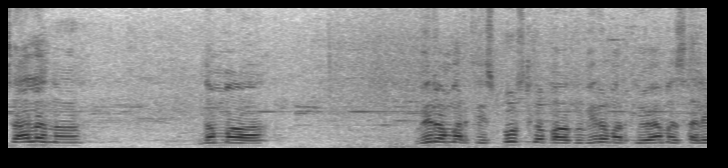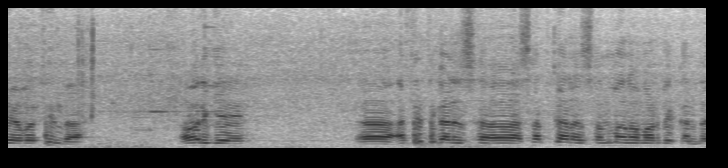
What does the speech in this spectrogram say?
ಸಾಲನ್ನು ನಮ್ಮ ವೀರಮಾರ್ತಿ ಸ್ಪೋರ್ಟ್ಸ್ ಕ್ಲಬ್ ಹಾಗೂ ವೀರಮಾರ್ತಿ ವ್ಯಾಯಾಮ ಶಾಲೆಯ ವತಿಯಿಂದ ಅವರಿಗೆ ಅತಿಥಿಗಳ ಸತ್ಕಾರ ಸನ್ಮಾನ ಮಾಡಬೇಕಂತ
